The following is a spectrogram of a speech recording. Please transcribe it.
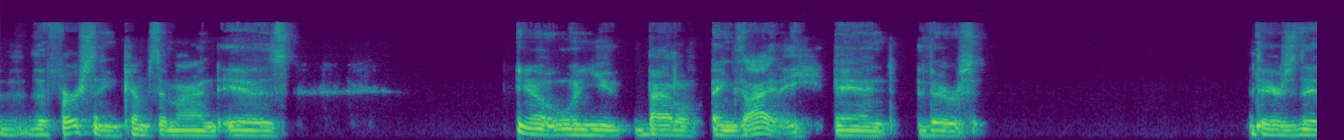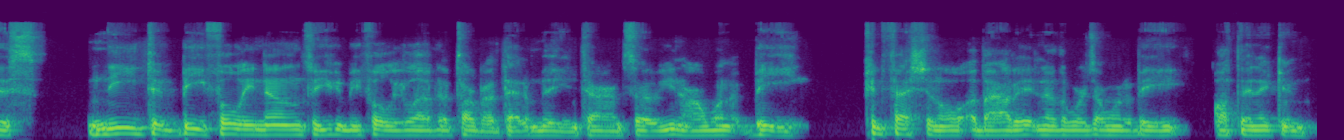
the first thing comes to mind is you know when you battle anxiety and there's there's this need to be fully known so you can be fully loved. I've talked about that a million times. So, you know, I want to be confessional about it. In other words, I want to be authentic and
